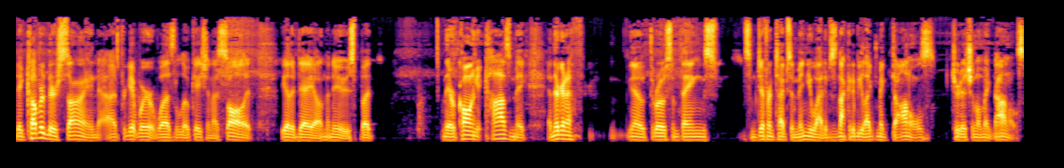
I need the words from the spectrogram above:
They covered their sign. I forget where it was, the location. I saw it the other day on the news, but they were calling it Cosmic, and they're gonna, you know, throw some things, some different types of menu items. It's not going to be like McDonald's, traditional McDonald's.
